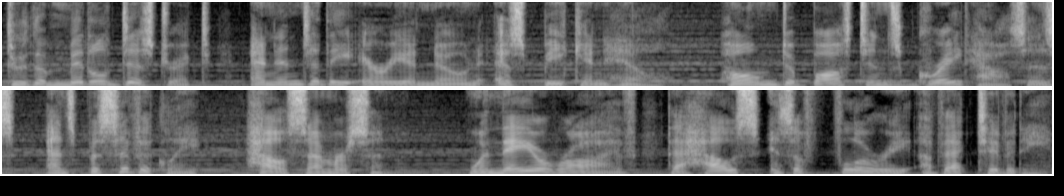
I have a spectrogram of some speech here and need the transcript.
through the middle district, and into the area known as Beacon Hill, home to Boston's great houses, and specifically House Emerson. When they arrive, the house is a flurry of activity.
